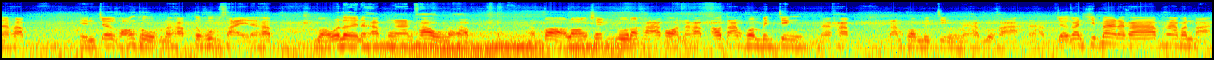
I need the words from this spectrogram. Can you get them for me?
นะครับ เห็นเจอของถูกนะครับตัวคุ้มใส่นะครับ บอกไว้เลยนะครับ งานเข้านะครับ ครับก็ลองเช็คดูราคาก่อนนะครับ เอาตามความเป็นจริงนะครับ ตามความเป็นจริงนะครับลูกค้านะครับ เจอกันคลิปหน้านะครับ 5,000 บาท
